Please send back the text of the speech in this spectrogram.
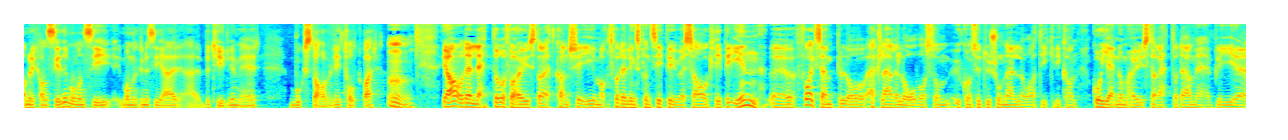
amerikansk side må man, si, må man kunne si er, er betydelig mer bokstavelig tolkbar. Ja, og det er lettere for Høyesterett kanskje i maktfordelingsprinsippet i USA å gripe inn, eh, f.eks. å erklære lover som ukonstitusjonelle, og at ikke de kan gå gjennom Høyesterett og dermed bli eh,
